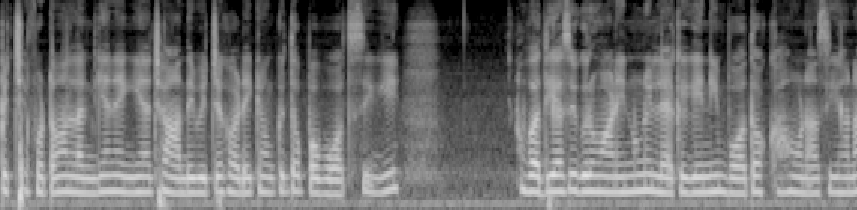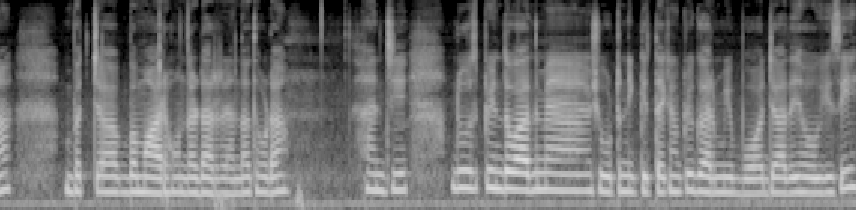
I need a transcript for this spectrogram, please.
ਪਿੱਛੇ ਫੋਟੋਆਂ ਲੰਘੀਆਂ ਨੇਗੀਆਂ ਛਾਂ ਦੇ ਵਿੱਚ ਖੜ੍ਹੇ ਕਿਉਂਕਿ ਧੁੱਪ ਬਹੁਤ ਸੀਗੀ। ਵਧੀਆ ਸੀ, ਗੁਰਬਾਣੀ ਨੂੰ ਨਹੀਂ ਲੈ ਕੇ ਗਈ ਨਹੀਂ ਬਹੁਤ ਔਖਾ ਹੋਣਾ ਸੀ ਹੈ ਨਾ ਬੱਚਾ ਬਿਮਾਰ ਹੋਣ ਦਾ ਡਰ ਰਹਿੰਦਾ ਥੋੜ੍ਹਾ। ਹਾਂਜੀ, ਜੂਸ ਪੀਣ ਤੋਂ ਬਾਅਦ ਮੈਂ ਸ਼ੂਟ ਨਹੀਂ ਕੀਤਾ ਕਿਉਂਕਿ ਗਰਮੀ ਬਹੁਤ ਜ਼ਿਆਦਾ ਹੋ ਗਈ ਸੀ।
